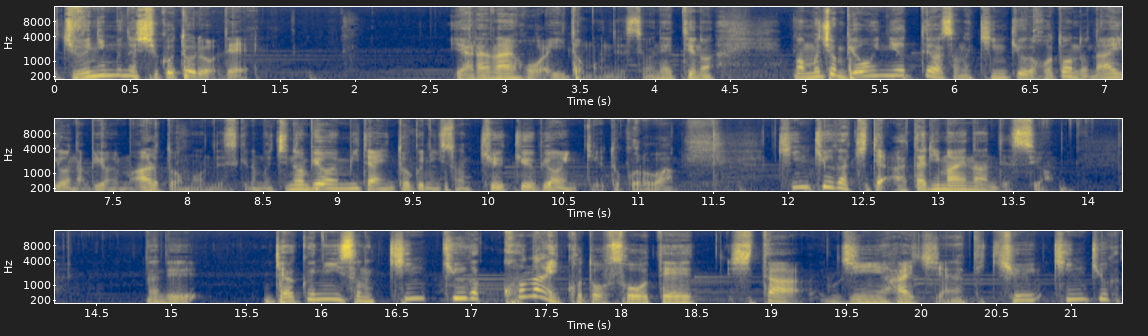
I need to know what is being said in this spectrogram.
10人分の仕事量でやらない方がいいと思うんですよねっていうのはまあ、もちろん病院によってはその緊急がほとんどないような病院もあると思うんですけどもうちの病院みたいに特にその救急病院っていうところは緊急が来て当たり前なんですよ。なんで逆にその緊急が来ないことを想定した人員配置じゃなくて緊急が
